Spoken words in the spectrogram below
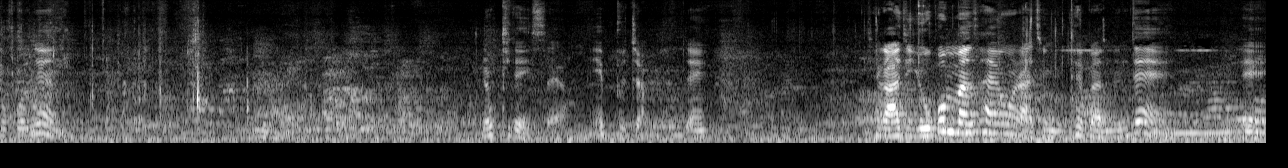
요거는 음, 이렇게 돼 있어요. 예쁘죠? 네. 제가 아직 요것만 사용을 아직 못 해봤는데, 네,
